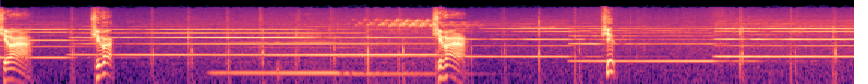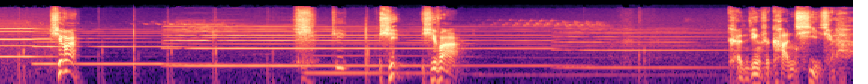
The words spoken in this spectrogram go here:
媳妇儿，媳妇儿，媳妇儿，媳媳妇儿，这媳媳妇儿，肯定是看气去了。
